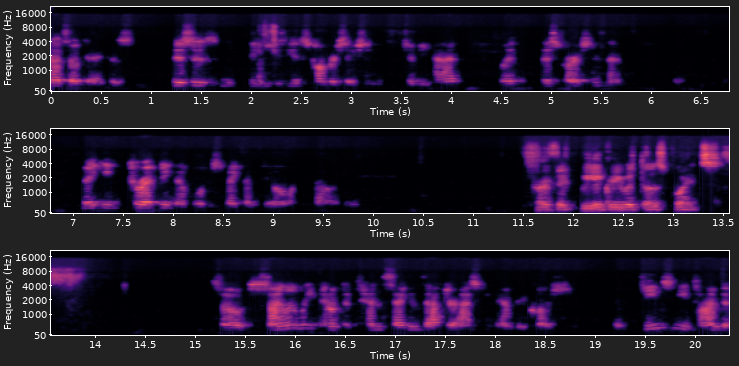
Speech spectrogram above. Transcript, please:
that's okay because this is the easiest conversation to be had with this person and making correcting them will just make them feel validated. Perfect. We agree with those points. So silently count to 10 seconds after asking every question. The teams need time to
